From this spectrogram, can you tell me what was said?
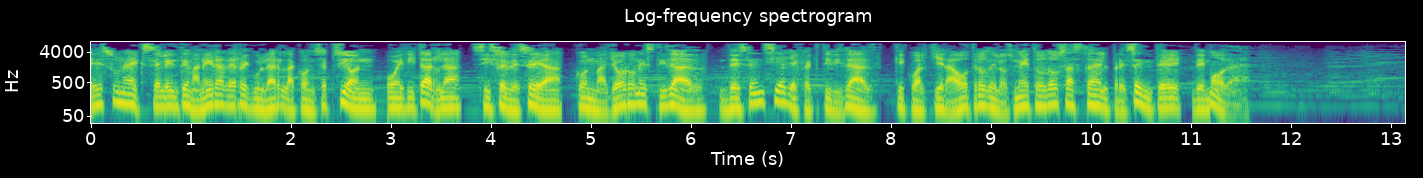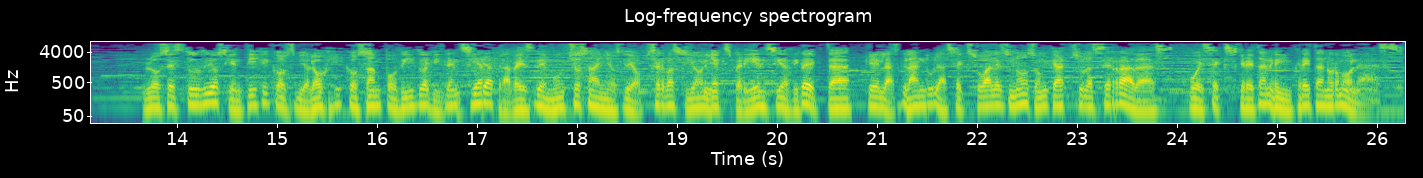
es una excelente manera de regular la concepción, o evitarla, si se desea, con mayor honestidad, decencia y efectividad, que cualquiera otro de los métodos hasta el presente, de moda. Los estudios científicos biológicos han podido evidenciar a través de muchos años de observación y experiencia directa, que las glándulas sexuales no son cápsulas cerradas, pues excretan e incretan hormonas.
